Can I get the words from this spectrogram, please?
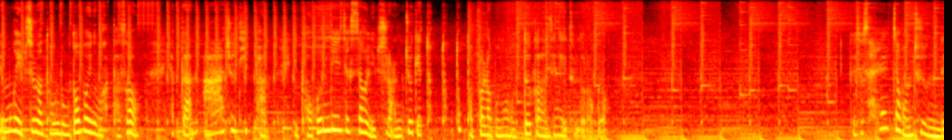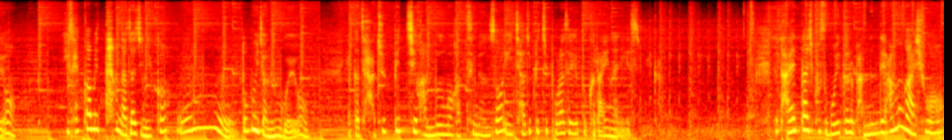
뭔가 입술만 덩덩 떠 보이는 것 같아서 약간 아주 딥한 이 버건디 색상을 입술 안쪽에 톡톡톡 덧발라보는 건 어떨까라는 생각이 들더라고요. 그래서 살짝 얹혀줬는데요. 이 색감이 탁 낮아지니까 오, 또 보이지 않는 거예요. 약간 자줏빛이 감도는 것 같으면서 이 자줏빛이 보라색이 또 그 라인 아니겠습니까? 다 했다 싶어서 모니터를 봤는데 아 뭔가 아쉬워.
